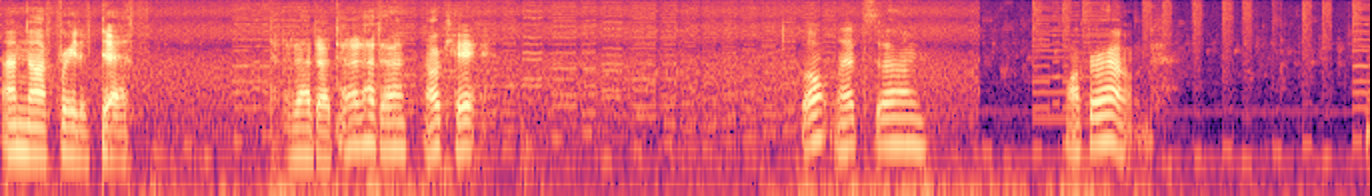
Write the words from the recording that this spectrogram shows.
I'm not afraid of death. Da da da da da da. Okay. Well, let's um walk around.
